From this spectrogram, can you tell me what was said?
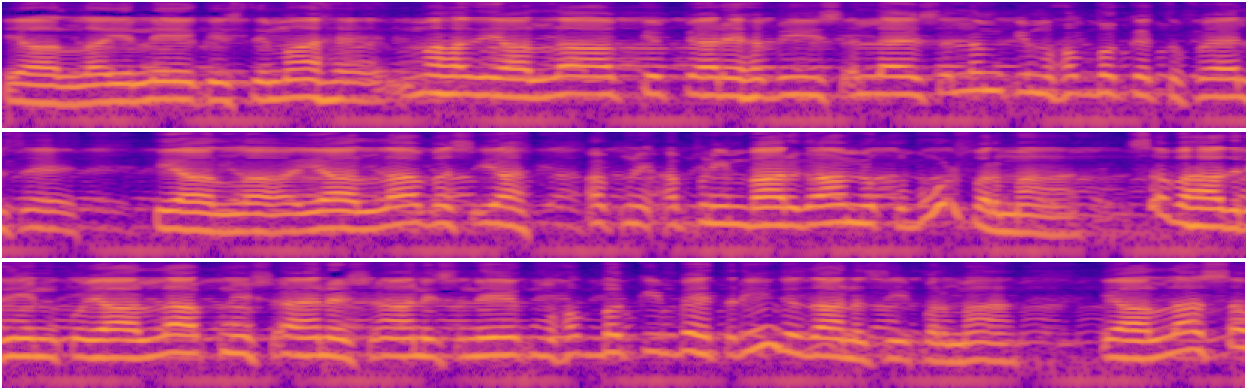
یا اللہ، یہ نیک اجتماع ہے۔ مہد یا اللہ، آپ کے پیارے حبیب صلی اللہ علیہ وسلم کی محبت کے طفیل سے۔ یا اللہ یا اللہ، بس یا اپنی اپنی بارگاہ میں قبول فرما۔ سب حاضرین کو یا اللہ، اپنی شان شان، اس نیک محبت کی بہترین جزا نصیب فرما۔ یا اللہ، سب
